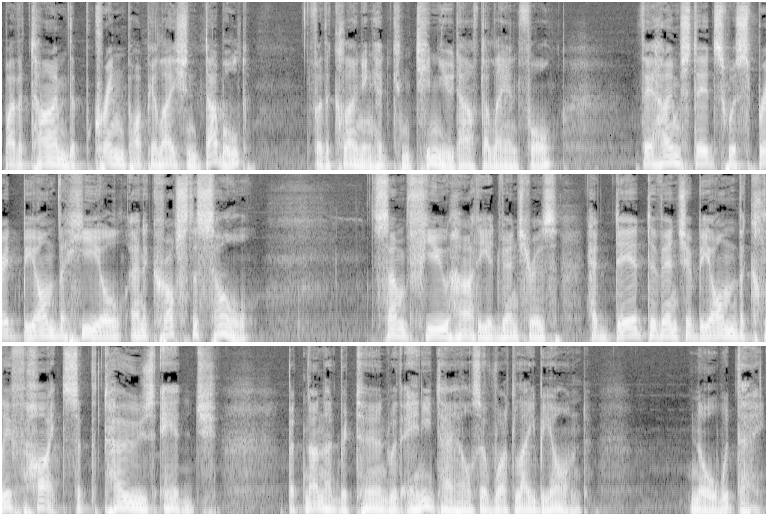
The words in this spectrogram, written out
By the time the Kren population doubled, for the cloning had continued after landfall, their homesteads were spread beyond the heel and across the sole. Some few hardy adventurers had dared to venture beyond the cliff heights at the toe's edge, but none had returned with any tales of what lay beyond. Nor would they.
